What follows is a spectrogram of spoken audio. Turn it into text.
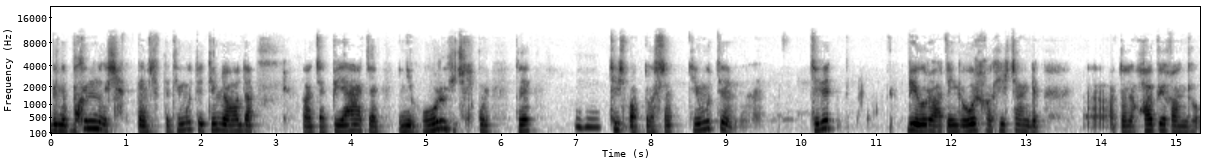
би нэг бүх юм нэг шаттай юм шигтэй. Тэнгүүтээ тэр нь яванда за би яа яг энийг өөрөө хийж болохгүй тий тэгж боддог болсон. Тэнгүүтээ тэгээд би өөрөө одоо ингээ өөрийнхөө хийж байгаа ингээд одоо хоббигоо ингээ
